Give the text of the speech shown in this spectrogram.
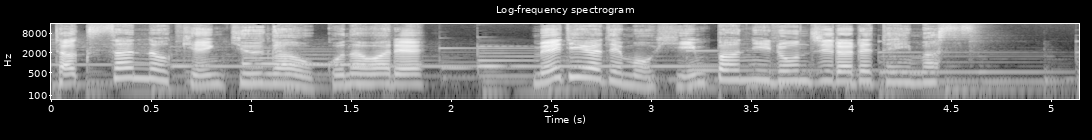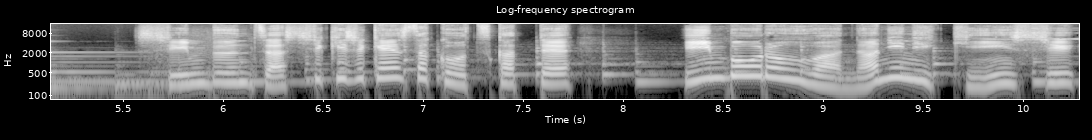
たくさんの研究が行われメディアでも頻繁に論じられています。新聞雑誌記事検索を使って陰謀論は何に起因し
